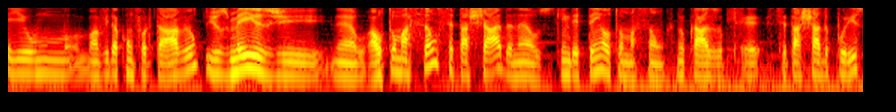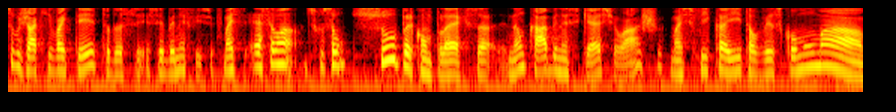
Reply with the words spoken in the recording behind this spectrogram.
e uma, uma vida confortável. E os meios de né, automação ser taxada, né, os, quem detém a automação, no caso, é, ser taxado por isso, já que vai ter todo esse, esse benefício. Mas essa é uma discussão super complexa, não cabe nesse cast, eu acho, mas fica aí talvez como uma,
